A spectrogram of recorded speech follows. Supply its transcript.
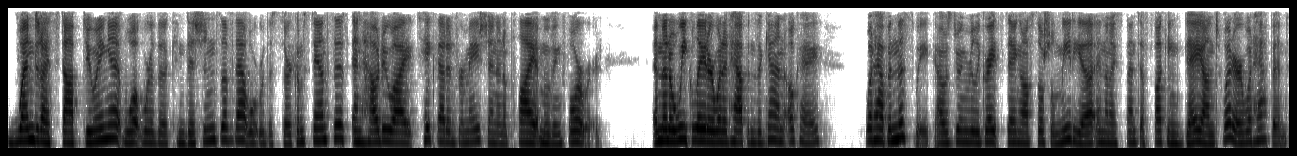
When did I stop doing it? What were the conditions of that? What were the circumstances? And how do I take that information and apply it moving forward? And then a week later, when it happens again, okay, what happened this week? I was doing really great staying off social media, and then I spent a fucking day on Twitter. What happened?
